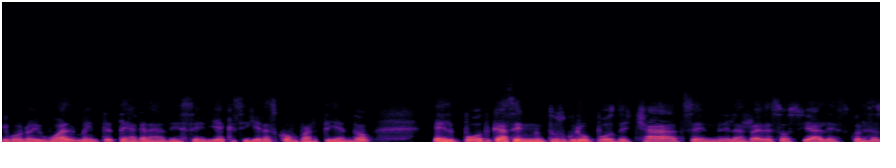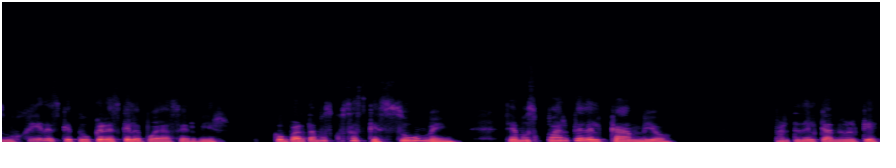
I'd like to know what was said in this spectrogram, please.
Y bueno, igualmente te agradecería que siguieras compartiendo el podcast en tus grupos de chats, en las redes sociales, con esas mujeres que tú crees que le pueda servir. Compartamos cosas que sumen, seamos parte del cambio parte del cambio en el que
